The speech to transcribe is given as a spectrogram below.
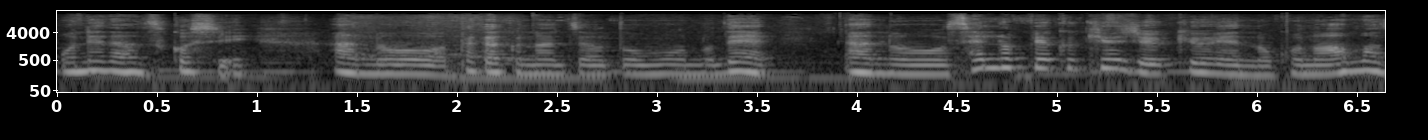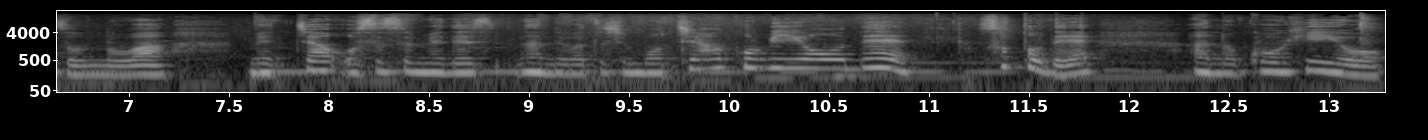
お値段少しあの高くなっちゃうと思うのであの1699円のこのアマゾンのはめっちゃおすすめです。なんで私持ち運び用で外であのコーヒーを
